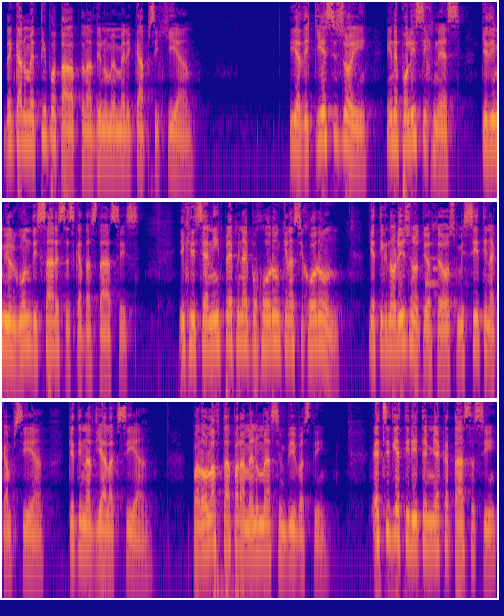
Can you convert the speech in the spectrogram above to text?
δεν κάνουμε τίποτα άλλο από το να δίνουμε μερικά ψυχία. Οι αδικίες στη ζωή είναι πολύ συχνές και δημιουργούν δυσάρεστες καταστάσεις. Οι χριστιανοί πρέπει να υποχωρούν και να συγχωρούν, γιατί γνωρίζουν ότι ο Θεός μισεί την ακαμψία και την αδιαλαξία. Παρόλα αυτά παραμένουμε ασυμβίβαστοι. Έτσι διατηρείται μια κατάσταση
